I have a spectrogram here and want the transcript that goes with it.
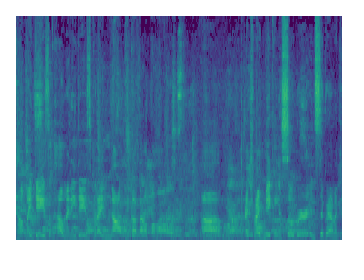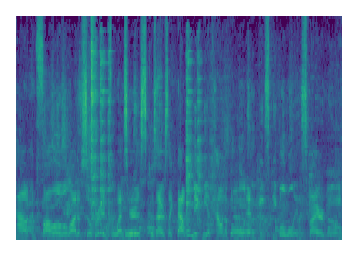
count my days of how many days could I not pick up alcohol. Um, I tried making a sober Instagram account and follow a lot of sober influencers because I was like, that will make me accountable, and these people will inspire me.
